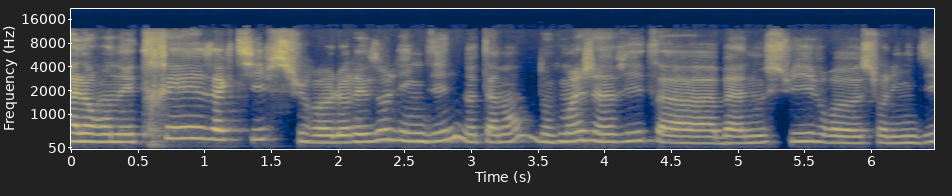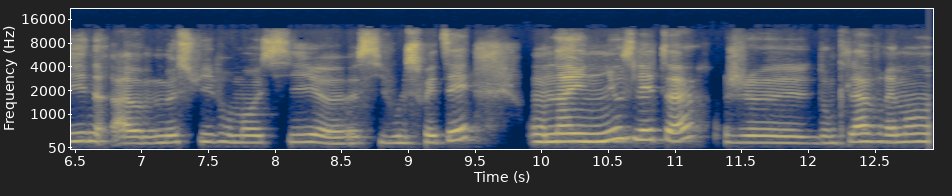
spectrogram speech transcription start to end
Alors, on est très actif sur euh, le réseau LinkedIn notamment. Donc, moi, j'invite à bah, nous suivre euh, sur LinkedIn, à me suivre moi aussi euh, si vous le souhaitez. On a une newsletter. Donc là, vraiment,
